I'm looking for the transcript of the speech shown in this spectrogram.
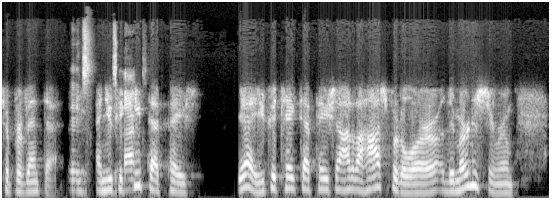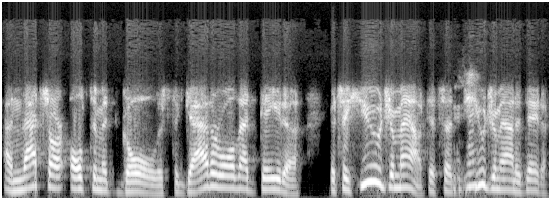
to prevent that. Exactly. And you could keep that patient. Yeah, you could take that patient out of the hospital or the emergency room. And that's our ultimate goal is to gather all that data. It's a huge amount. It's a mm-hmm. huge amount of data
